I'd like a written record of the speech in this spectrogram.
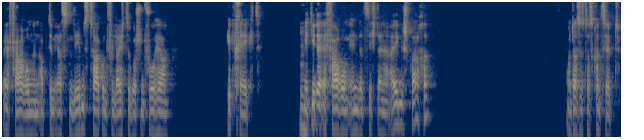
Erfahrungen ab dem ersten Lebenstag und vielleicht sogar schon vorher geprägt. Mhm. Mit jeder Erfahrung ändert sich deine Eigensprache. Und das ist das Konzept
